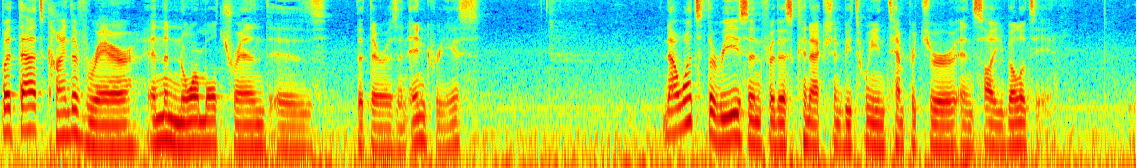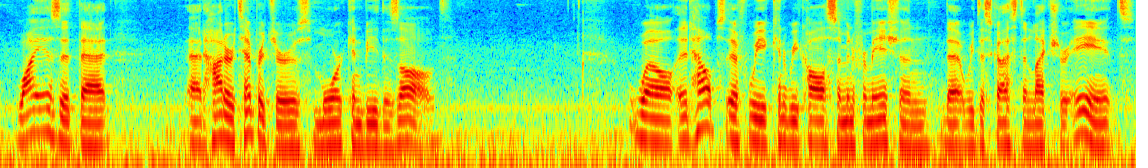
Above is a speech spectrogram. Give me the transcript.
but that's kind of rare, and the normal trend is that there is an increase. Now, what's the reason for this connection between temperature and solubility? Why is it that at hotter temperatures more can be dissolved? Well, it helps if we can recall some information that we discussed in Lecture 8,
